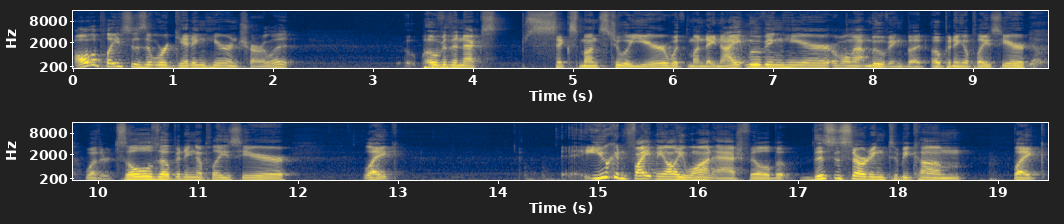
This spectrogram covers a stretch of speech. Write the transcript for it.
all the places that we're getting here in Charlotte over the next six months to a year with Monday night moving here, or, well, not moving, but opening a place here, Yep. whether it's Souls opening a place here, like, you can fight me all you want, Asheville, but this is starting to become like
